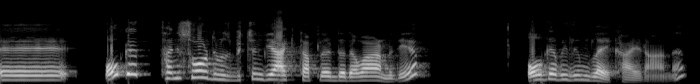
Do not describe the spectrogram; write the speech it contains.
E, Olga hani sordunuz bütün diğer kitaplarında da var mı diye. Olga William Blake hayranı.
